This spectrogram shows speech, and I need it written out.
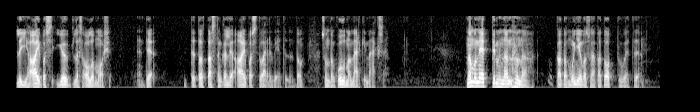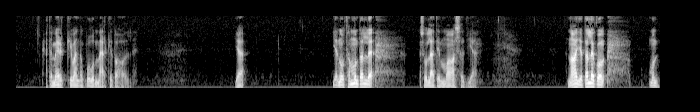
liian aipas jöydläs olmos. Te, te tästä on kalli aipas tuarvi, että ton, se on ton kulmamärkimäksä. No mun netti, no, no, no, kalta mun suhapa tottuu, että, että merkki vain ton kulmamärki toholle. Ja ja nuuthan mun tälle sulätin maassa ja No ja tälle kun mun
